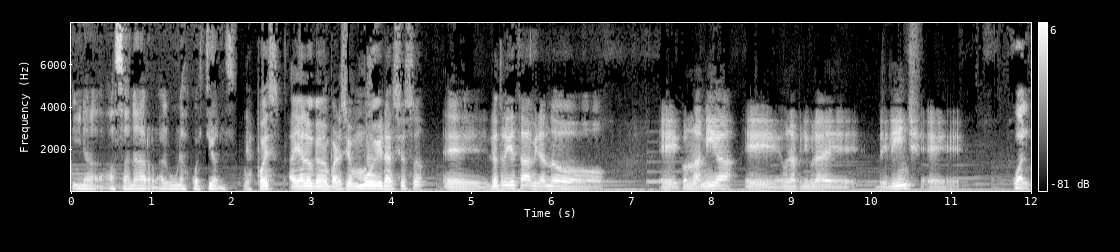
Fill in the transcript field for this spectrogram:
y nada, a sanar algunas cuestiones. Después hay algo que me pareció muy gracioso. Eh, el otro día estaba mirando eh, con una amiga eh, una película de, de Lynch. eh, ¿Cuál?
